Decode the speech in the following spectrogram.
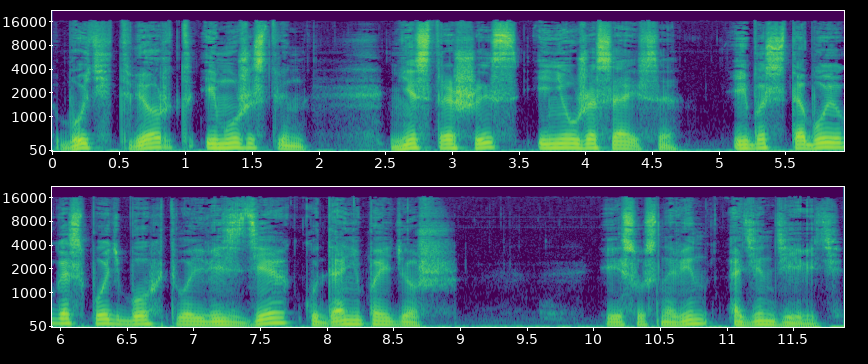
будь тверд и мужествен, не страшись и не ужасайся, ибо с тобою Господь Бог твой везде, куда ни пойдешь. Иисус Навин 1:9.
